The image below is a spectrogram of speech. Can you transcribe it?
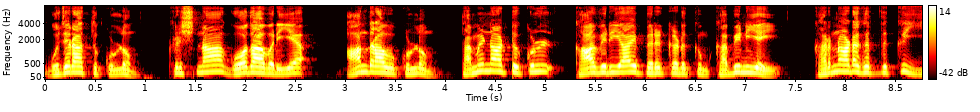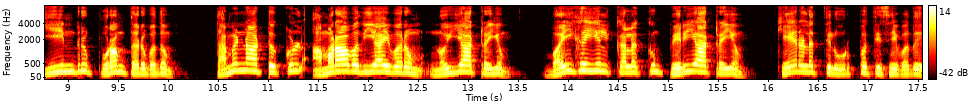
குஜராத்துக்குள்ளும் கிருஷ்ணா கோதாவரிய ஆந்திராவுக்குள்ளும் தமிழ்நாட்டுக்குள் காவிரியாய் பெருக்கெடுக்கும் கபினியை கர்நாடகத்துக்கு ஈன்று புறம் தருவதும் தமிழ்நாட்டுக்குள் அமராவதியாய் வரும் நொய்யாற்றையும் வைகையில் கலக்கும் பெரியாற்றையும் கேரளத்தில் உற்பத்தி செய்வது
